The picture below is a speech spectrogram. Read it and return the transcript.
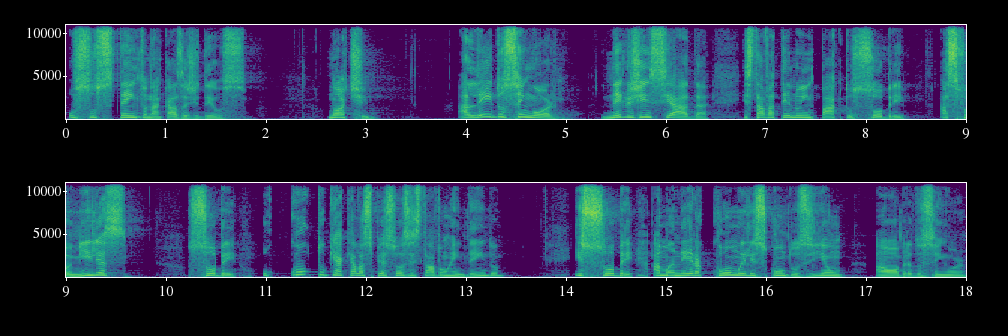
o sustento na casa de Deus. Note, a lei do Senhor negligenciada estava tendo um impacto sobre as famílias, sobre o culto que aquelas pessoas estavam rendendo e sobre a maneira como eles conduziam a obra do Senhor.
